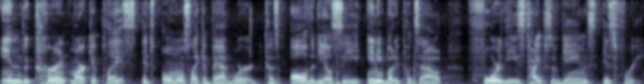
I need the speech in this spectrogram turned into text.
in the current marketplace, it's almost like a bad word because all the DLC anybody puts out for these types of games is free.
